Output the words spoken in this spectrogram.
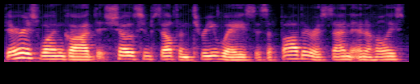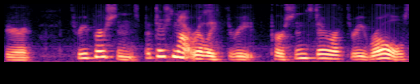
there is one God that shows himself in three ways as a Father, a Son, and a Holy Spirit. Three persons, but there's not really three persons, there are three roles.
